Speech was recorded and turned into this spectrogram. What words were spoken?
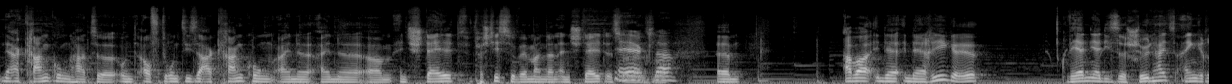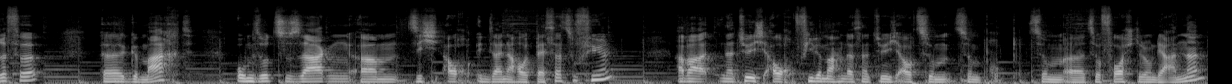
eine Erkrankung hatte und aufgrund dieser Erkrankung eine, eine ähm, entstellt, verstehst du, wenn man dann entstellt ist Ja, oder ja, klar. so. Ähm, aber in der, in der Regel werden ja diese Schönheitseingriffe äh, gemacht, um sozusagen ähm, sich auch in seiner Haut besser zu fühlen. Aber natürlich auch, viele machen das natürlich auch zum, zum, zum, äh, zur Vorstellung der anderen,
